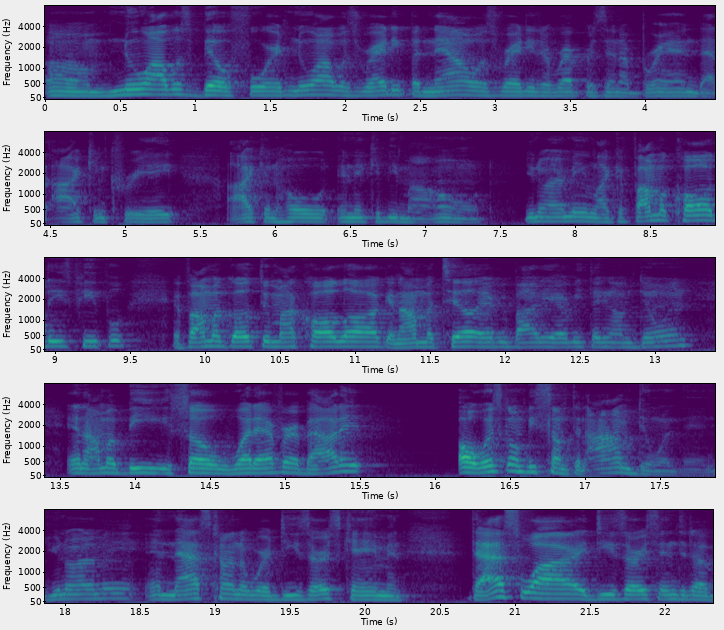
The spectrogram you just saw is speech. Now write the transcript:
Um, knew I was built for it, knew I was ready, but now I was ready to represent a brand that I can create, I can hold, and it can be my own. You know what I mean? Like if I'm gonna call these people, if I'm gonna go through my call log and I'm gonna tell everybody everything I'm doing, and I'm gonna be so whatever about it, oh, it's gonna be something I'm doing then. You know what I mean? And that's kind of where Deezerts came, and that's why Deezerts ended up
